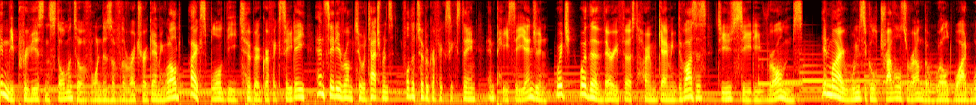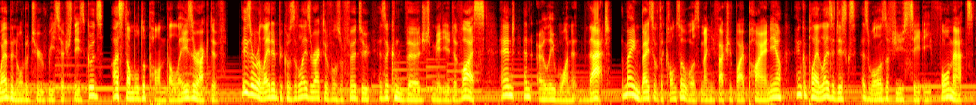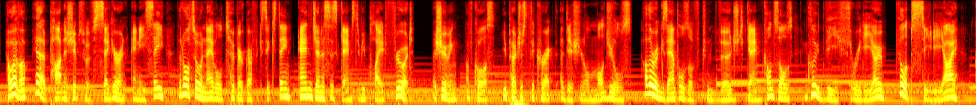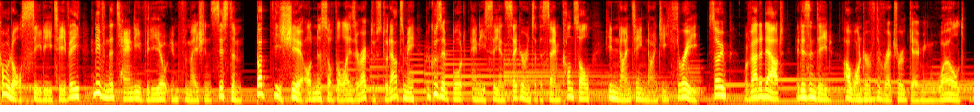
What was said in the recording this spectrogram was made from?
In the previous installment of Wonders of the Retro Gaming World, I explored the TurboGrafx CD and CD-ROM 2 attachments for the TurboGrafx 16 and PC Engine, which were the very first home gaming devices to use CD-ROMs. In my whimsical travels around the World Wide Web in order to research these goods, I stumbled upon the Laseractive. These are related because the Laseractive was referred to as a converged media device, and an early one at that. The main base of the console was manufactured by Pioneer and could play Laserdiscs as well as a few CD formats. However, it had partnerships with Sega and NEC that also enabled TurboGrafx 16 and Genesis games to be played through it, assuming, of course, you purchased the correct additional modules. Other examples of converged game consoles include the 3DO, Philips CDI, Commodore CD-TV, and even the Tandy Video Information System. But the sheer oddness of the Laseractive stood out to me because it brought NEC and Sega into the same console in 1993. So, without a doubt, it is indeed a wonder of the retro gaming world.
